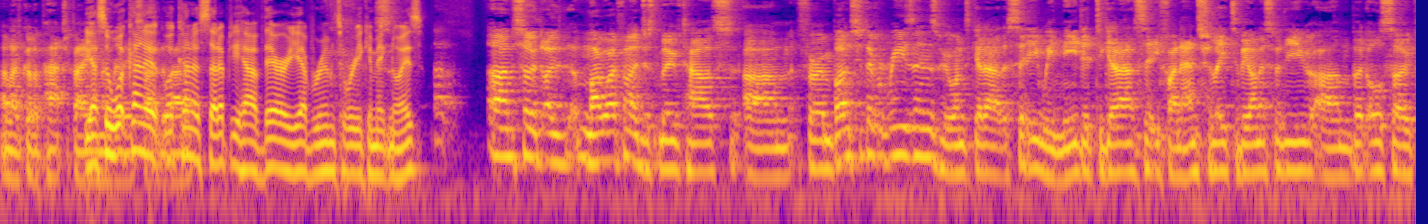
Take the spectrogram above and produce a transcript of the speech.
and I've got a patch bay. Yeah. So I'm what really kind of what kind it. of setup do you have there? You have room to where you can make noise. Uh, Um, so I, my wife and I just moved house um, for a bunch of different reasons. We wanted to get out of the city. We needed to get out of the city financially, to be honest with you. Um, but also,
